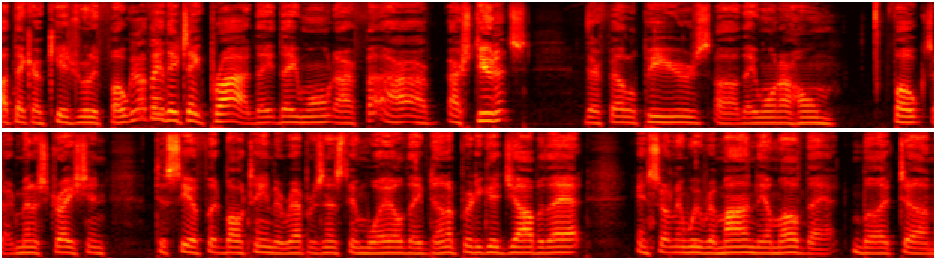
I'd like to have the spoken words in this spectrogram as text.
I think our kids really focus. I think they take pride. They they want our our, our students, their fellow peers. Uh, they want our home folks, our administration, to see a football team that represents them well. They've done a pretty good job of that, and certainly we remind them of that. But uh,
